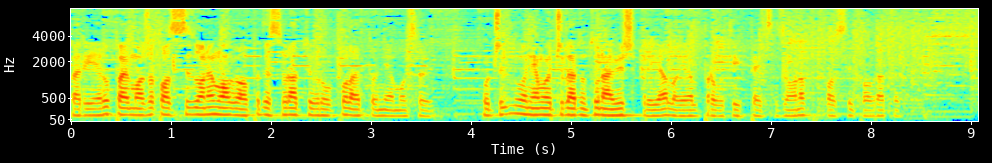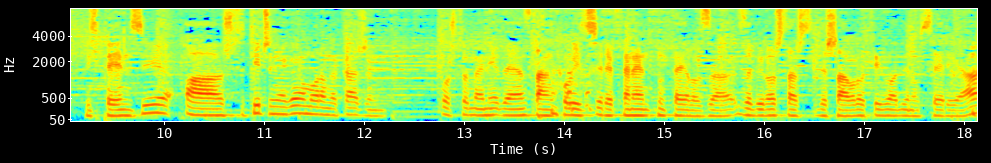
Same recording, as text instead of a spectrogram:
karijeru, pa je možda posle sezone mogao opet da se vrati u Evropu, ali eto njemu se uči, njemu je očigledno tu najviše prijalo, jel, prvo tih pet sezona, pa posle i povratak iz penzije, a što se tiče njega, ja moram da kažem, pošto meni je Dejan Stanković referentno telo za, za bilo šta što se dešavalo tih godina u seriji A,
